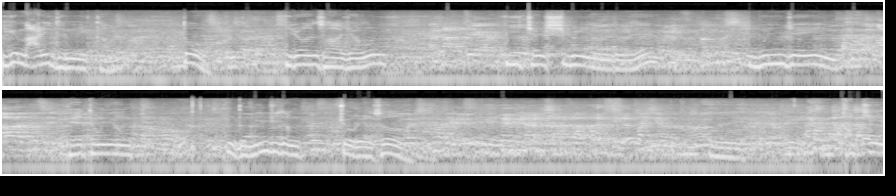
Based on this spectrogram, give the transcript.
이게 말이 됩니까? 또 이러한 사정을 2012년도에 문재인 대통령 그 민주당 쪽에서 어, 같이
